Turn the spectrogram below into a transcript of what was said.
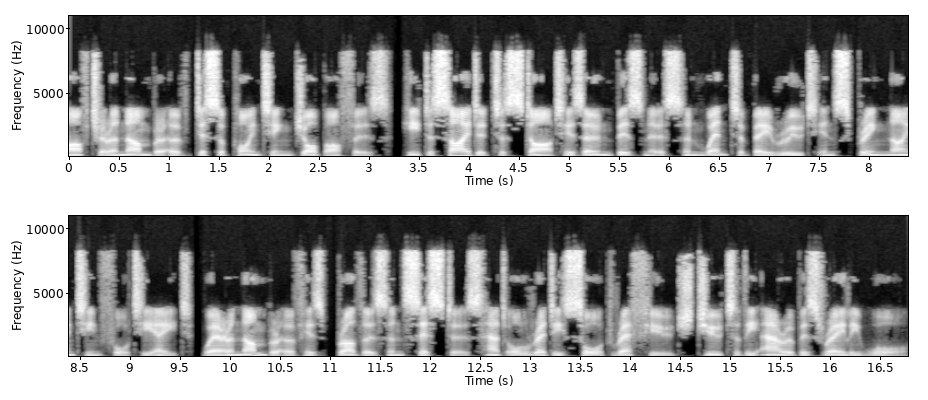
After a number of disappointing job offers, he decided to start his own business and went to Beirut in spring 1948, where a number of his brothers and sisters had already sought refuge due to the Arab-Israeli War.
